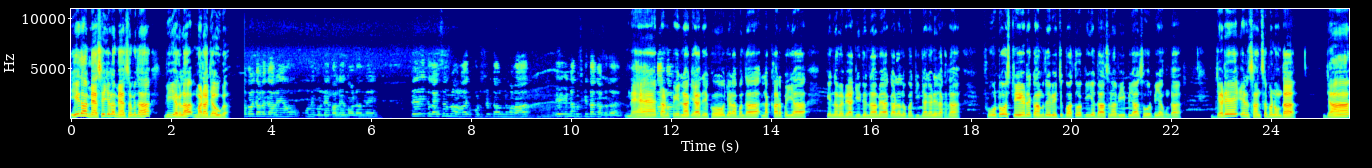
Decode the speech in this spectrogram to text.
ਇਹਦਾ ਮੈਸੇਜ ਜਿਹੜਾ ਮੈਂ ਸਮਝਦਾ ਵੀ ਅਗਲਾ ਮਾੜਾ ਜਾਊਗਾ। ਆਪਾਂ ਗੱਲ ਕਰ ਰਹੇ ਹਾਂ ਉਹਨੇ ਗੁੰਡੇ ਪਾਲੇ ਮਾਨਵ ਨੇ ਤੇ ਇੱਕ ਲਾਇਸੈਂਸ ਬਣਾਉਣ ਵਾਲਾ ਇੱਕ ਫੋਟੋ ਕਰਨ ਵਾਲਾ ਇਹ ਇੰਨਾ ਕੁਝ ਕਿੱਦਾਂ ਕਰ ਸਕਦਾ ਹੈ? ਮੈਂ ਤੁਹਾਨੂੰ ਪਹਿਲਾਂ ਕਿਹਾ ਦੇਖੋ ਜਿਹੜਾ ਬੰਦਾ ਲੱਖਾਂ ਰੁਪਈਆ ਕਹਿੰਦਾ ਮੈਂ ਵਿਆਜੀ ਦਿੰਦਾ ਮੈਂ ਆਹ ਕਰਦਾ ਲੋਕਾਂ ਚੀਜ਼ਾਂ ਗਹਿਣੇ ਰੱਖਦਾ। ਫੋਟੋ ਸਟੇਟ ਦੇ ਕੰਮ ਦੇ ਵਿੱਚ ਵੱਧ ਤੋਂ ਕੀ ਹੈ 10 ਨਾਲ 20 50 100 ਰੁਪਈਆ ਹੁੰਦਾ। ਜਿਹੜੇ ਇਹ ਲਾਇਸੈਂਸ ਬਣਾਉਂਦਾ, ਜਾਂ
